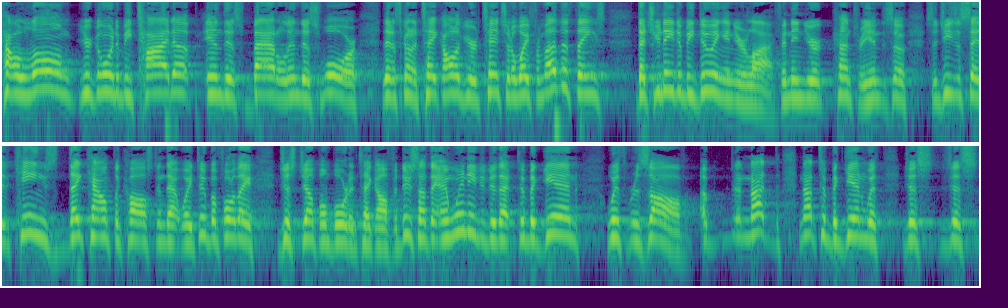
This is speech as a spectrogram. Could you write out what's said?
How long you're going to be tied up in this battle, in this war, that it's going to take all of your attention away from other things that you need to be doing in your life and in your country. And so, so Jesus said, kings, they count the cost in that way too before they just jump on board and take off and do something. And we need to do that to begin with resolve. Uh, not, not to begin with just, just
